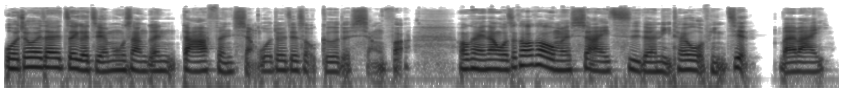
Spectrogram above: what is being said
我就会在这个节目上跟大家分享我对这首歌的想法。OK，那我是 Coco，我们下一次的你推我评见，拜拜。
